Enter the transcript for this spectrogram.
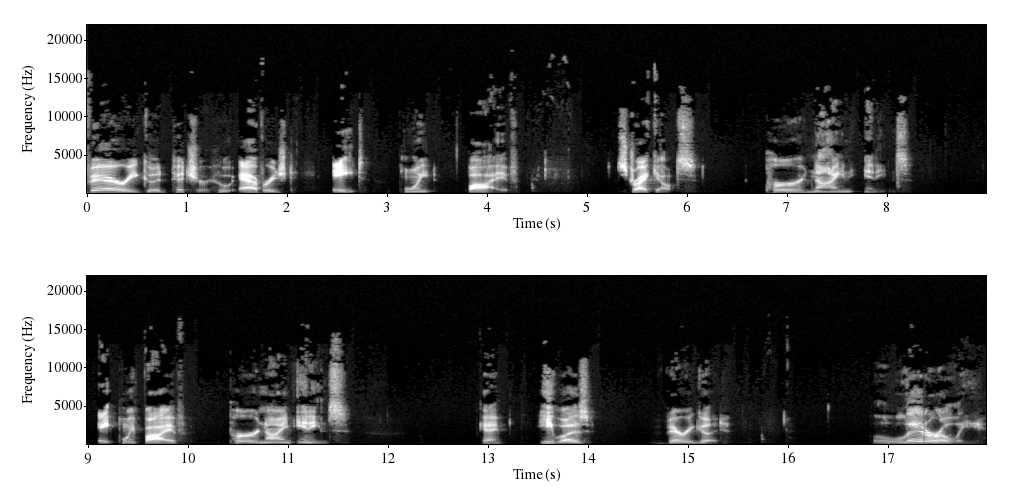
very good pitcher who averaged 8.5 strikeouts per nine innings. 8.5 per nine innings. Okay. He was very good. Literally,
